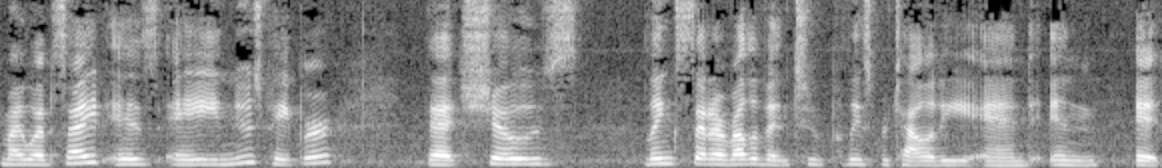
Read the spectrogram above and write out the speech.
my website is a newspaper that shows links that are relevant to police brutality, and in it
